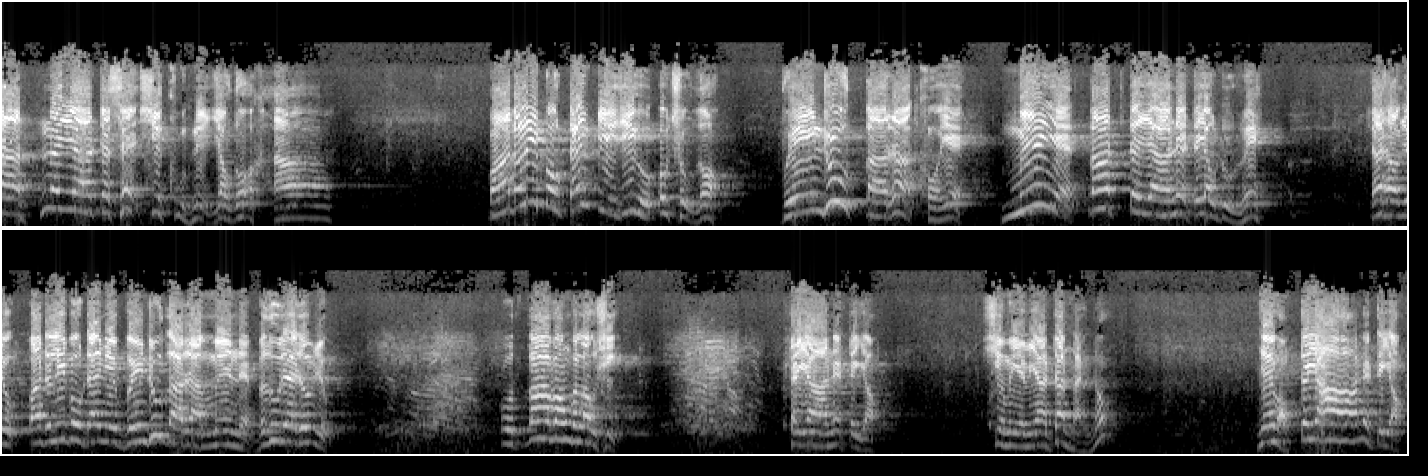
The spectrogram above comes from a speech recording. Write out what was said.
နာ218ခုနှစ်ရောက်သောအခါပါဒလိပုတ်တိုင်းပြည်ကြီးကိုအုပ်ချုပ်သောဘိန္ဓုတာရခေါ်ရဲ့မင်းရဲ့သားတရားနဲ့တယောက်တို့တွင်နားထောင်မြို့ပါဒလိပုတ်တိုင်းပြည်ဘိန္ဓုတာရမင်းနဲ့ဘယ်သူတဲ့တို့မြို့ဟိုသားပေါင်းဘယ်လောက်ရှိတရားနဲ့တယောက်ရှင်မယများတတ်နိုင်နော် ညဲပေါင်းတရားနဲ့တယောက်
